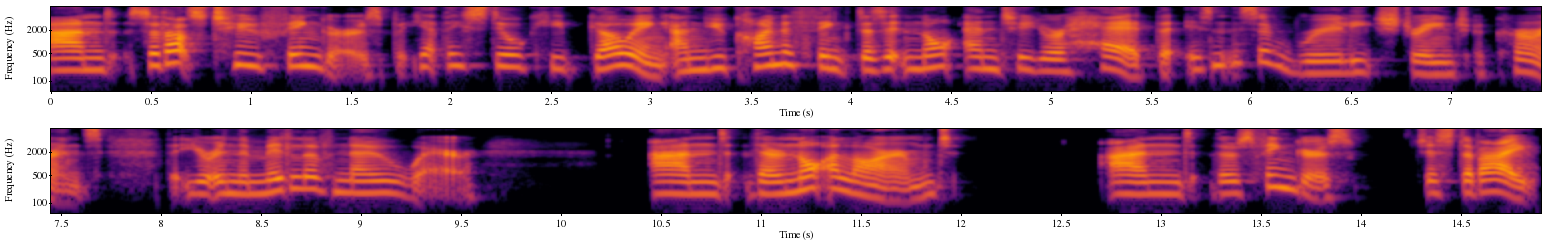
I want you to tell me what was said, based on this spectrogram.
And so that's two fingers, but yet they still keep going. And you kind of think, does it not enter your head that isn't this a really strange occurrence that you're in the middle of nowhere and they're not alarmed and there's fingers just about.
